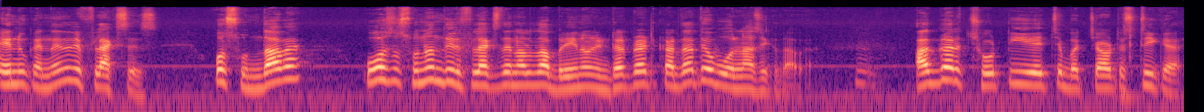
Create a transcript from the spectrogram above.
ਇਹਨੂੰ ਕਹਿੰਦੇ ਨੇ ਰਿਫਲੈਕਸਸ ਉਹ ਸੁਣਦਾ ਵਾ ਉਸ ਸੁਣਨ ਦੀ ਰਿਫਲੈਕਸ ਦੇ ਨਾਲ ਉਹਦਾ ਬ੍ਰੇਨ ਉਹ ਇੰਟਰਪ੍ਰੀਟ ਕਰਦਾ ਤੇ ਉਹ ਬੋਲਣਾ ਸਿੱਖਦਾ ਵਾ। ਅਗਰ ਛੋਟੀ ਏਜ 'ਚ ਬੱਚਾ ਆਟਿਸਟਿਕ ਹੈ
